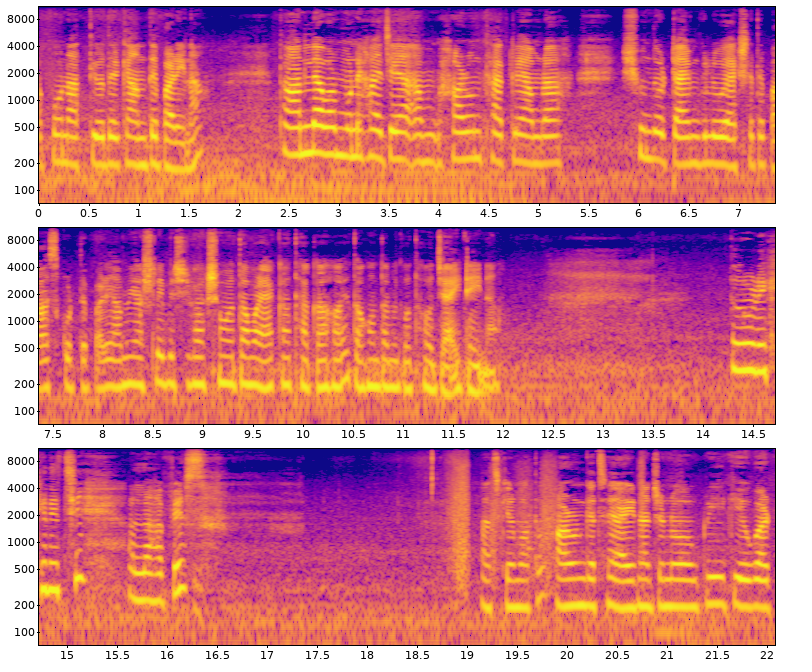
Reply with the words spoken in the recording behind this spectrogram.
আপন আত্মীয়দেরকে আনতে পারি না। তো আনলে আমার মনে হয় যে হারুন থাকলে আমরা সুন্দর টাইমগুলো একসাথে পাস করতে পারি। আমি আসলে বেশিরভাগ সময় তো আমার একা থাকা হয়, তখন তো আমি কোথাও যাইটাই না। তো রেখে দিচ্ছি। আল্লাহ হাফেজ। আজকের মতো। হারুন গেছে আইনার জন্য গ্রিক ইয়োগার্ট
